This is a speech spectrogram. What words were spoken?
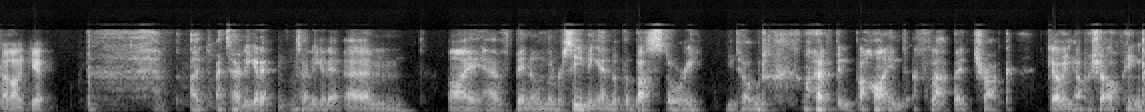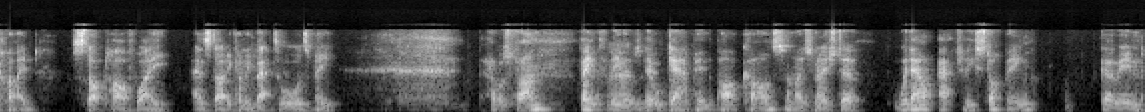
I like it. I, I totally get it. I totally get it. Um, I have been on the receiving end of the bus story you told. I have been behind a flatbed truck going up a sharp incline, stopped halfway, and started coming back towards me. That was fun. Thankfully, there was a little gap in the parked cars, and I just managed to, without actually stopping, go in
